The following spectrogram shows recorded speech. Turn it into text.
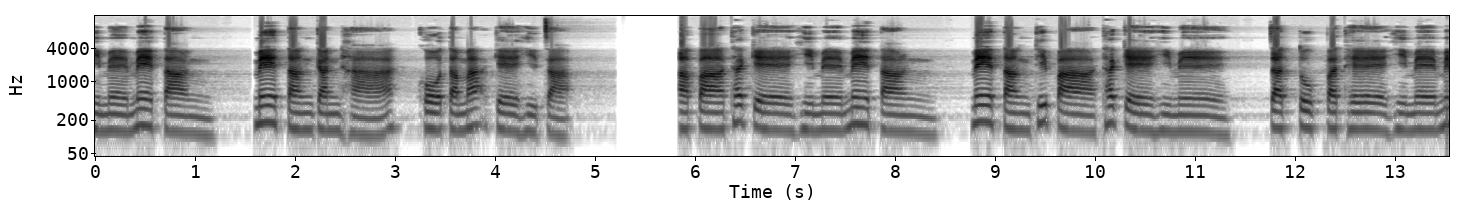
หิเมเมตัง เมตังกันหา โคตมะเกหิจะ อปาทะเกหิเมเมตัง เมตังทิปาทะเกหิเมจตุปเทหิเมเม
